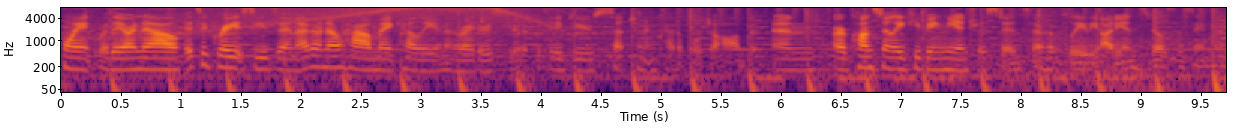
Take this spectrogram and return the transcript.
point where they are now. It's a great season. I don't know how Mike Kelly and our writers do it, but they do such an incredible job and are constantly keeping me interested, so hopefully the audience feels the same way.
